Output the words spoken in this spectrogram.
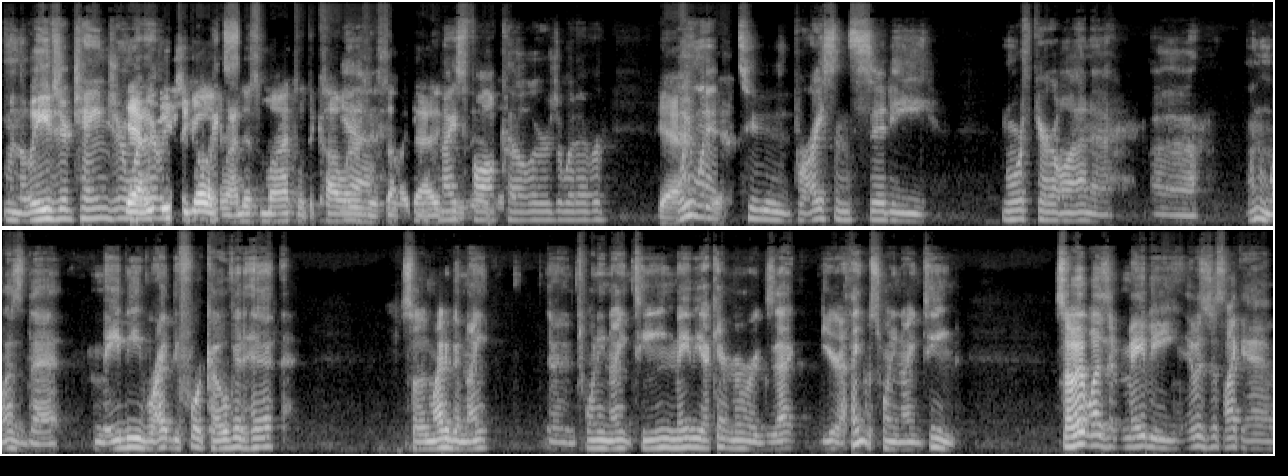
when the leaves are changing or Yeah, we whatever. usually go like around this month with the colors Yeah. and stuff like that. nice It's- fall colors or whatever. Yeah, we went yeah. to Bryson City, North Carolina. Uh, when was that? Maybe right before COVID hit. So it might have been night, uh, 2019, maybe. I can't remember exact year. I think it was 2019. So it wasn't maybe, it was just like a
